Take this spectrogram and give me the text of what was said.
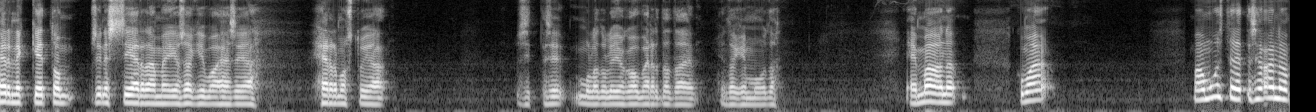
hernekkeetton sinne sierräämeen jossakin vaiheessa ja hermostui ja sitten se, mulla tuli joko verta tai jotakin muuta. En mä aina, kun mä, mä muistelin, että se aina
